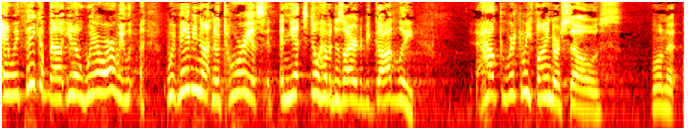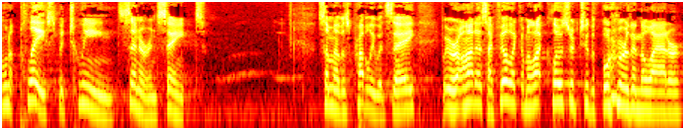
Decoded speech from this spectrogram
and we think about, you know, where are we? We're maybe not notorious and yet still have a desire to be godly. How, where can we find ourselves on a, on a place between sinner and saint. Some of us probably would say, if we were honest, I feel like I'm a lot closer to the former than the latter.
